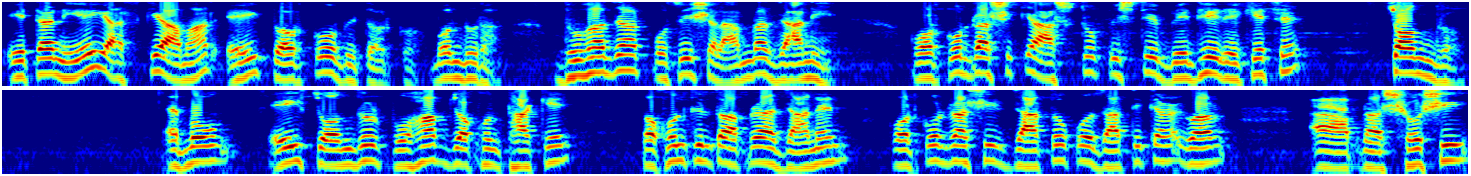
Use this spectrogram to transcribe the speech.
এটা নিয়েই আজকে আমার এই তর্ক বিতর্ক। বন্ধুরা দু হাজার পঁচিশ সালে আমরা জানি কর্কট রাশিকে আষ্টপৃষ্ঠে বেঁধে রেখেছে চন্দ্র। এবং এই চন্দ্রর প্রভাব যখন থাকে, তখন কিন্তু আপনারা জানেন কর্কট রাশির জাতক ও জাতিকাগণ আপনার শশী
